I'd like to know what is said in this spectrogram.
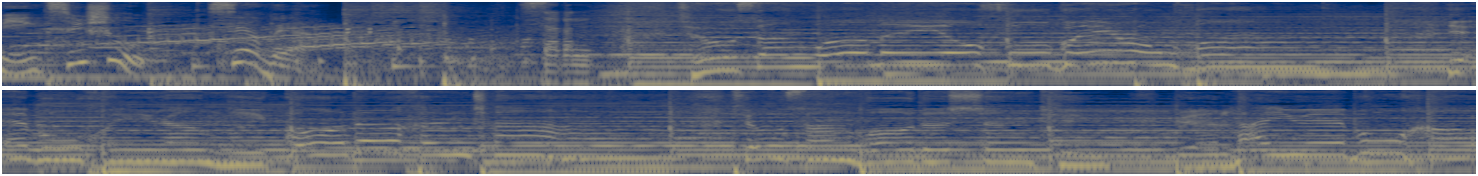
名，崔树，Sylvia。就算我没有富贵荣华，也不会让你过得很差。就算我的身体越来越不好，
